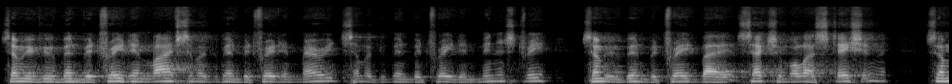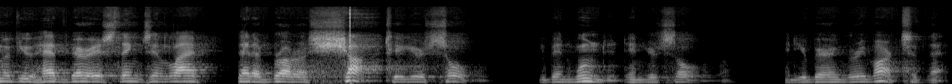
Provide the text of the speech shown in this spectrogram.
Some of you have been betrayed in life. Some of you have been betrayed in marriage. Some of you have been betrayed in ministry. Some of you have been betrayed by sexual molestation. Some of you had various things in life that have brought a shock to your soul. You've been wounded in your soul, and you're bearing the remarks of that.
